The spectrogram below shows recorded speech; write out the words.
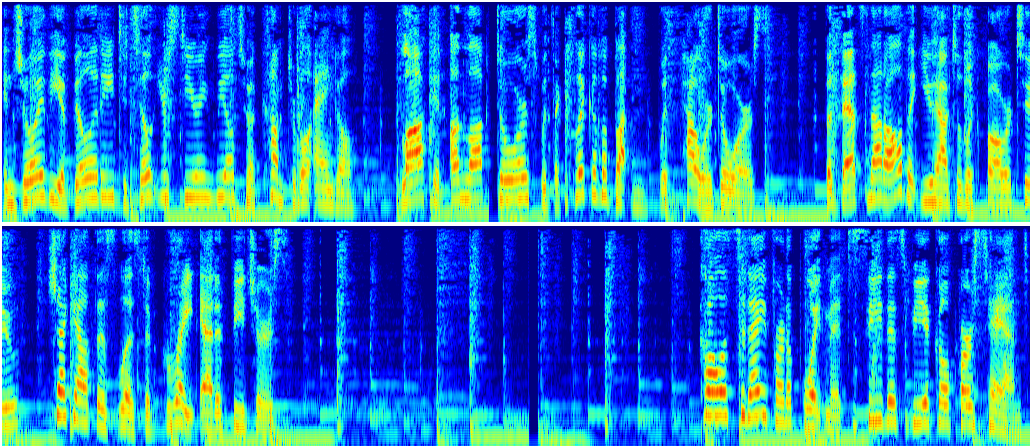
Enjoy the ability to tilt your steering wheel to a comfortable angle. Lock and unlock doors with the click of a button with power doors. But that's not all that you have to look forward to. Check out this list of great added features. Call us today for an appointment to see this vehicle firsthand.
